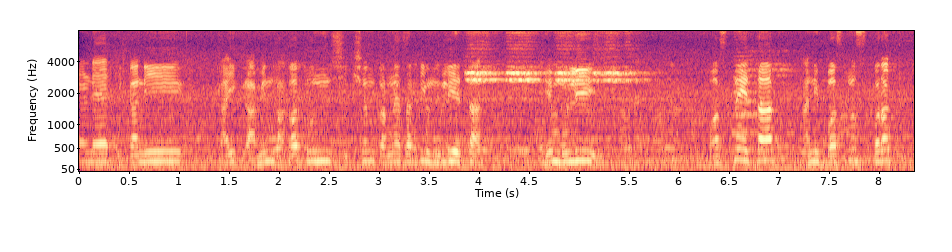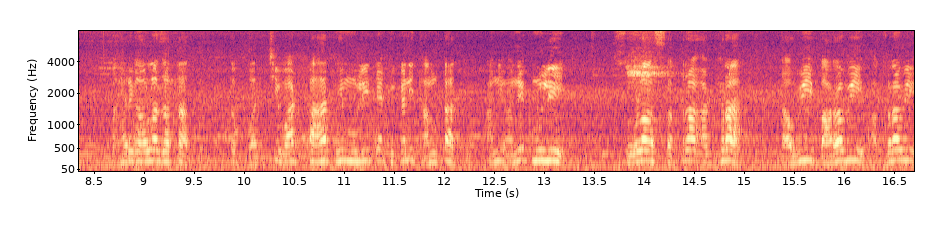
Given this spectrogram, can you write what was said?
या ठिकाणी काही ग्रामीण भागातून शिक्षण करण्यासाठी मुली येतात. हे मुली बसने येतात आणि बसनंच परत बाहेरगावला जातात. तर बसची वाट पाहत हे मुली त्या ठिकाणी थांबतात आणि अनेक मुली सोळा सतरा अठरा दहावी बारावी अकरावी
